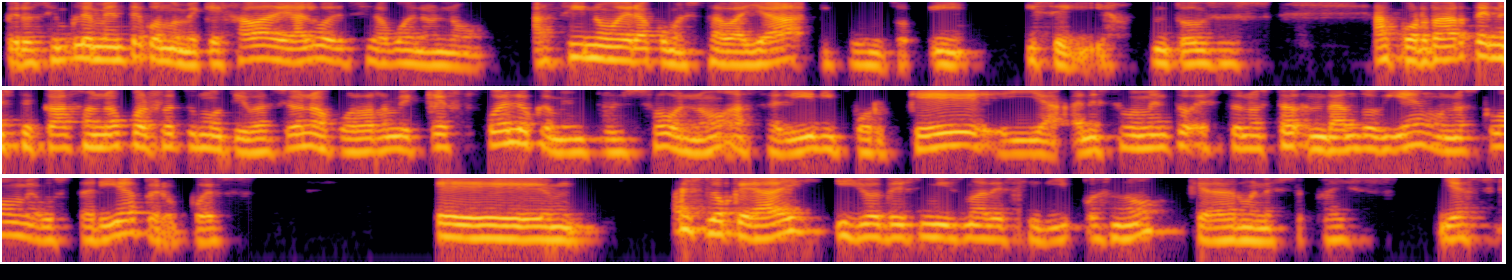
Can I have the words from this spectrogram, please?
pero simplemente cuando me quejaba de algo decía, bueno, no, así no era como estaba ya y punto, y, seguía. Entonces, acordarte en este caso, ¿no? ¿Cuál fue tu motivación? Acordarme qué fue lo que me impulsó, ¿no? A salir y por qué, y ya, en este momento esto no está andando bien o no es como me gustaría, pero pues eh, es lo que hay y yo misma decidí, pues, ¿no? Quedarme en este país. Y así.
